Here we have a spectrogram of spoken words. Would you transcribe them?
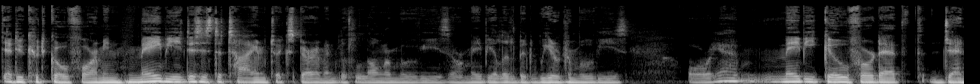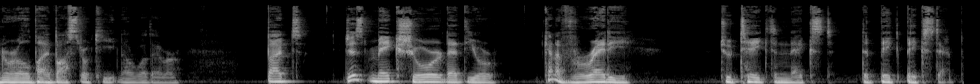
that you could go for. I mean, maybe this is the time to experiment with longer movies, or maybe a little bit weirder movies, or yeah, maybe go for that General by Buster Keaton or whatever. But just make sure that you're kind of ready to take the next, the big, big step,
